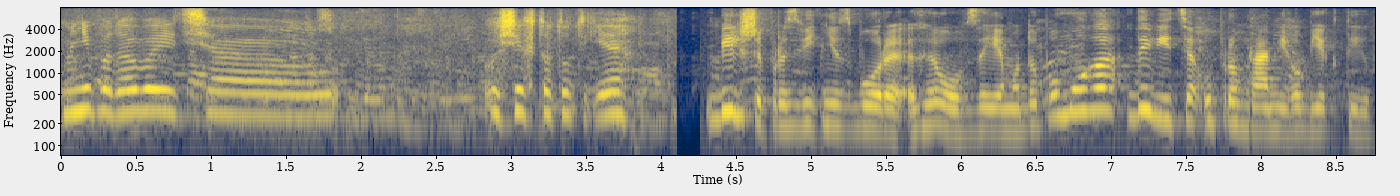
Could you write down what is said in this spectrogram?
мені подобається усі, хто тут є. Більше про звітні збори ГО «Взаємодопомога» дивіться у програмі «Об'єктив».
